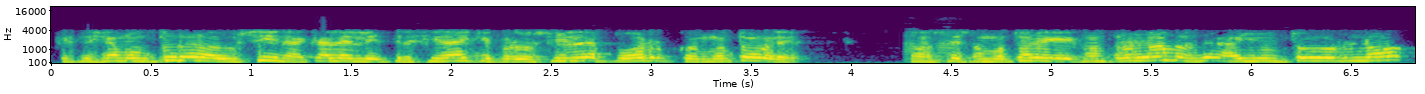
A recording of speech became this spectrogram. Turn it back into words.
que se llama un turno de usina. Acá la electricidad hay que producirla por con motores. Entonces, son motores que controlamos, hay un turno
